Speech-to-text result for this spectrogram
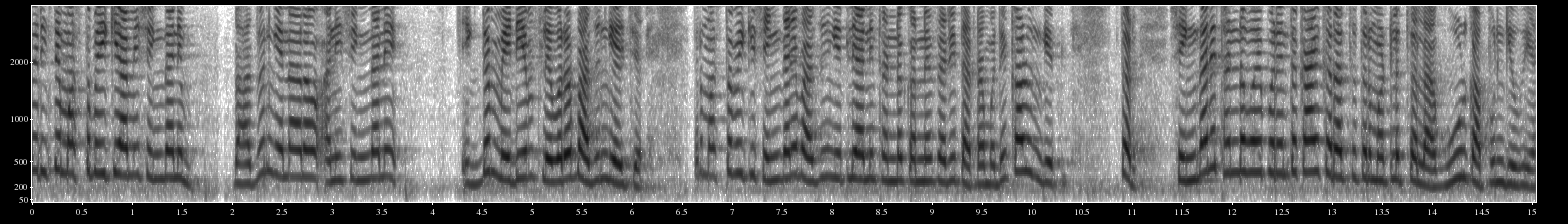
तर इथे मस्तपैकी आम्ही शेंगदाणे भाजून घेणार आहोत आणि शेंगदाणे एकदम मीडियम फ्लेवरवर भाजून घ्यायचे. आहे. तर मस्तपैकी शेंगदाणे भाजून घेतले आणि थंड करण्यासाठी ताटामध्ये काढून घेतले. तर शेंगदाणे थंड होईपर्यंत काय करायचं? तर म्हटलं चला गूळ कापून घेऊया.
